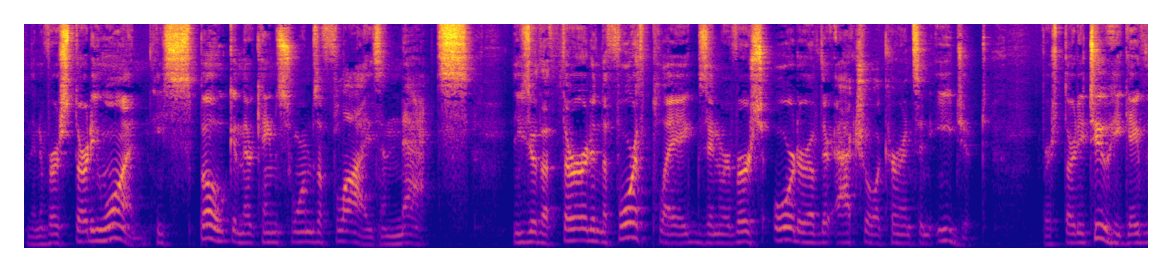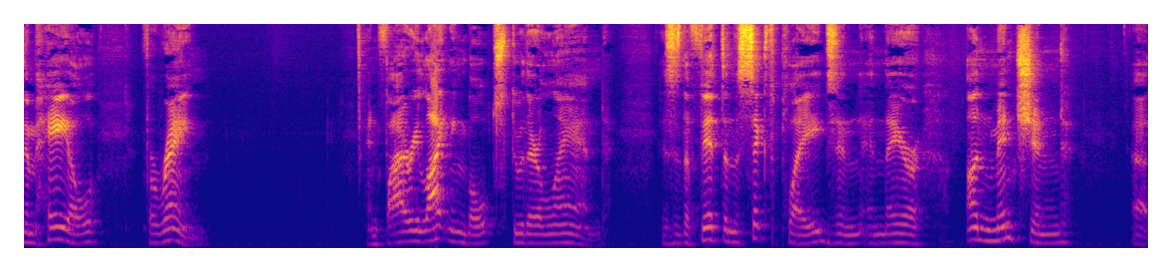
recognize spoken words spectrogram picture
And then in verse 31, he spoke, and there came swarms of flies and gnats. These are the third and the fourth plagues in reverse order of their actual occurrence in Egypt. Verse 32, he gave them hail for rain and fiery lightning bolts through their land. This is the fifth and the sixth plagues, and, and they are unmentioned. Uh,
